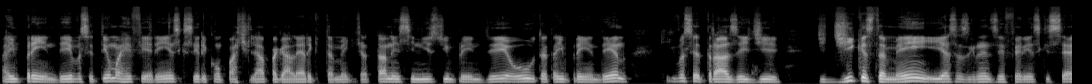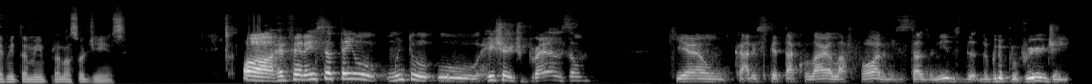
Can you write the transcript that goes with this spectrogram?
a empreender? Você tem uma referência que seria compartilhar para a galera que também que já está nesse início de empreender, outra está empreendendo? O que, que você traz aí de, de dicas também e essas grandes referências que servem também para nossa audiência? Ó, referência tenho muito o Richard Branson, que é um cara espetacular lá fora, nos Estados Unidos, do, do, grupo Virgin,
